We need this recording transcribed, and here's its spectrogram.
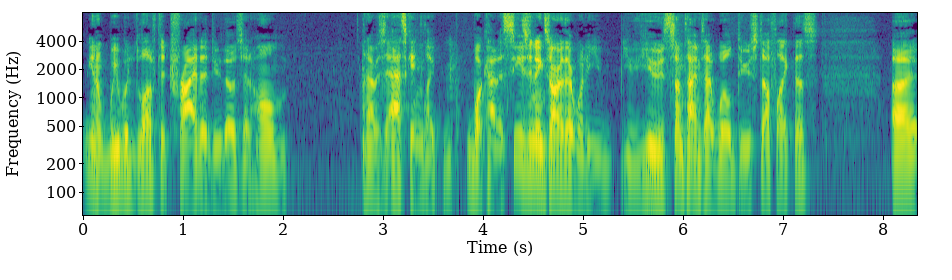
you know, we would love to try to do those at home and I was asking like what kind of seasonings are there? What do you you use? Sometimes I will do stuff like this. Uh,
